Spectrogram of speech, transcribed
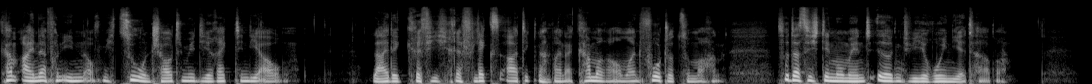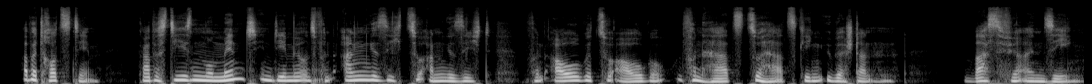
kam einer von ihnen auf mich zu und schaute mir direkt in die Augen. Leider griff ich reflexartig nach meiner Kamera, um ein Foto zu machen, so dass ich den Moment irgendwie ruiniert habe. Aber trotzdem gab es diesen Moment, in dem wir uns von Angesicht zu Angesicht, von Auge zu Auge und von Herz zu Herz gegenüberstanden. Was für ein Segen.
